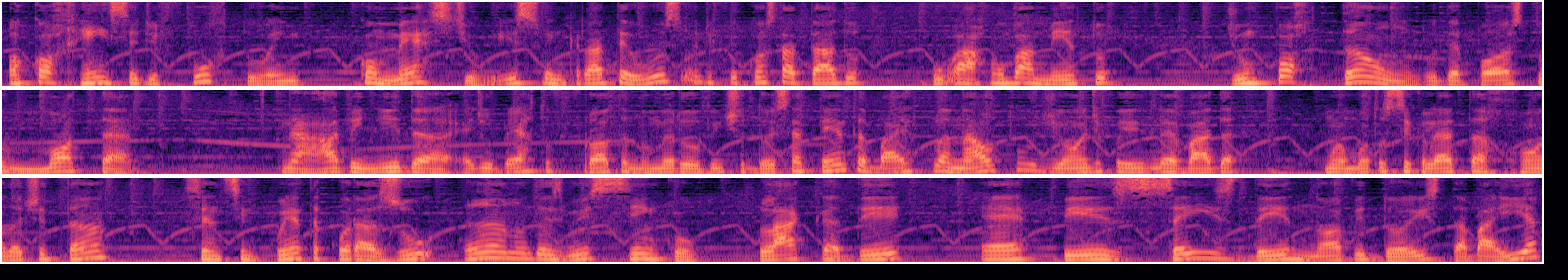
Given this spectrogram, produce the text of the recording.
ocorrência de furto em comércio, isso em Crateus, onde foi constatado o arrombamento de um portão do depósito Mota, na Avenida Edilberto Frota, número 2270, bairro Planalto, de onde foi levada uma motocicleta Honda Titan 150 cor azul, ano 2005, placa DEP6D92 da Bahia,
